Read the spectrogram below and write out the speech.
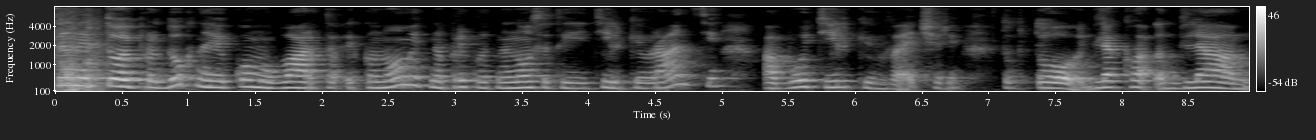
Це не той продукт, на якому варто економити, наприклад, наносити її тільки вранці або тільки ввечері. Тобто для, для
